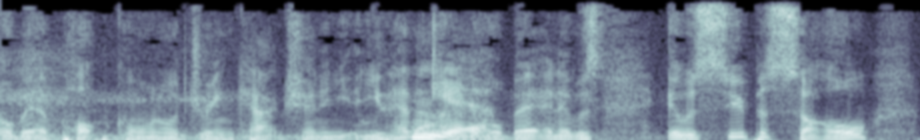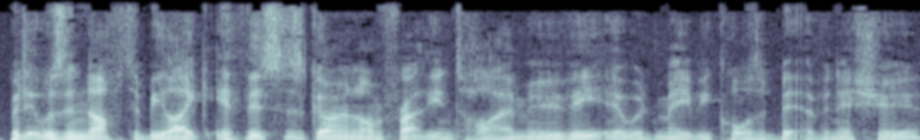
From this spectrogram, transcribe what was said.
Little bit of popcorn or drink action, and you, you had that a little bit, and it was it was super subtle, but it was enough to be like, if this is going on throughout the entire movie, it would maybe cause a bit of an issue.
